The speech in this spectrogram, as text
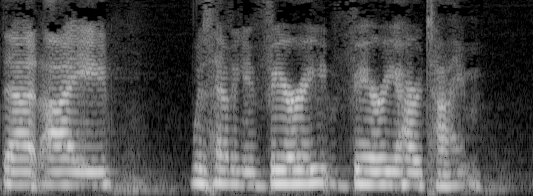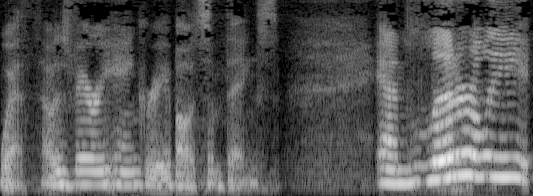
that I was having a very, very hard time with. I was very angry about some things. And literally,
